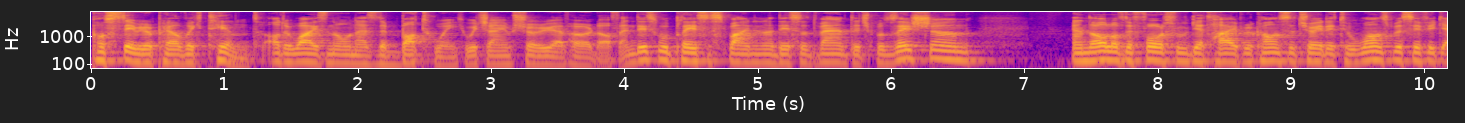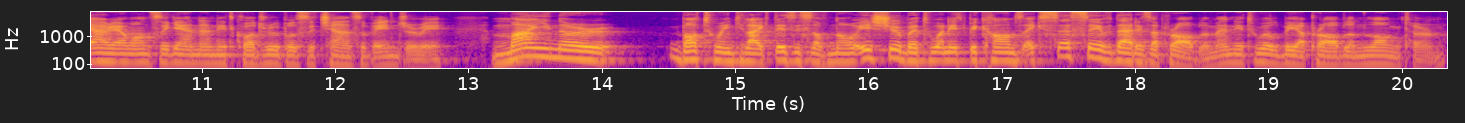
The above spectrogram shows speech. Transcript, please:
posterior pelvic tilt, otherwise known as the butt wink, which I am sure you have heard of. And this will place the spine in a disadvantaged position, and all of the force will get hyperconcentrated to one specific area once again, and it quadruples the chance of injury. Minor butt wink like this is of no issue, but when it becomes excessive, that is a problem, and it will be a problem long term.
